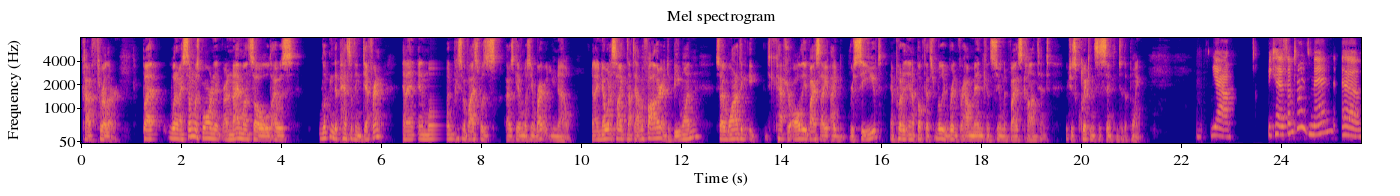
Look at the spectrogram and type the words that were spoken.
kind of thriller. But when my son was born at around nine months old, I was looking to pen something different. And I, and one piece of advice was I was given was you know write what you know. And I know what it's like not to have a father and to be one. So I wanted to, to capture all the advice I, I, received and put it in a book that's really written for how men consume advice content, which is quick and succinct and to the point. Yeah, because sometimes men, uh,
